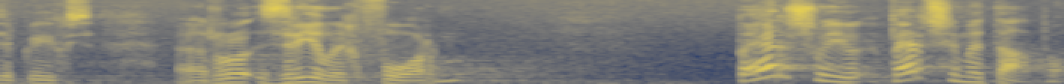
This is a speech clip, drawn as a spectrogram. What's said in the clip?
якихось, е, зрілих форм, першою, першим етапом,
